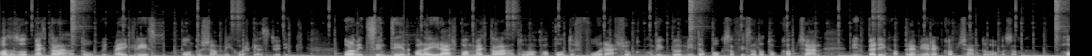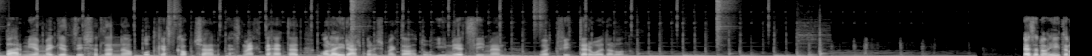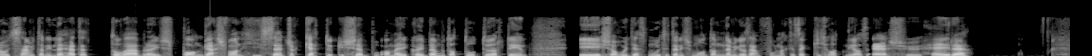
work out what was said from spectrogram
azaz ott megtalálható, hogy melyik rész pontosan mikor kezdődik. Valamint szintén a leírásban megtalálhatóak a pontos források, amikből mind a box office adatok kapcsán, mind pedig a premierek kapcsán dolgozok. Ha bármilyen megjegyzésed lenne a podcast kapcsán, ezt megteheted a leírásban is megtalálható e-mail címen vagy Twitter oldalon. Ezen a héten, ahogy számítani lehetett, továbbra is pangás van, hiszen csak kettő kisebb amerikai bemutató történt, és ahogy ezt múlt héten is mondtam, nem igazán fognak ezek kihatni az első helyre.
